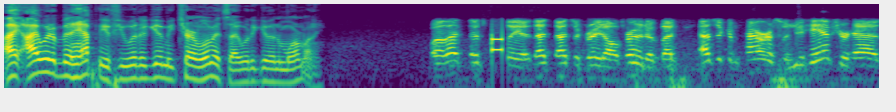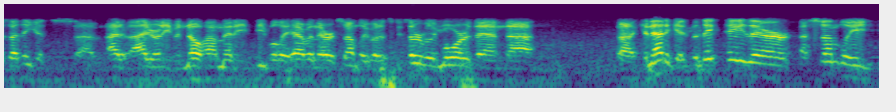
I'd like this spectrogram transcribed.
I, I would have been happy if you would have given me term limits. I would have given them more money. Well, that, that's probably a, that, that's a great alternative. But as a comparison, New Hampshire has, I think it's, uh, I, I don't even know how many people they have in their assembly, but it's considerably more than uh, uh, Connecticut. But they pay their assembly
